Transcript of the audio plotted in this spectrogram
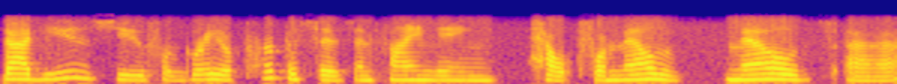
God used you for greater purposes in finding help for Mel Mel's uh,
